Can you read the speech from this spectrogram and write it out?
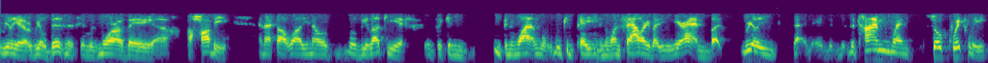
really a real business. It was more of a, uh, a hobby. And I thought, well, you know, we'll be lucky if, if we can even one, we can pay even one salary by the year end. But really, that, the time went so quickly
